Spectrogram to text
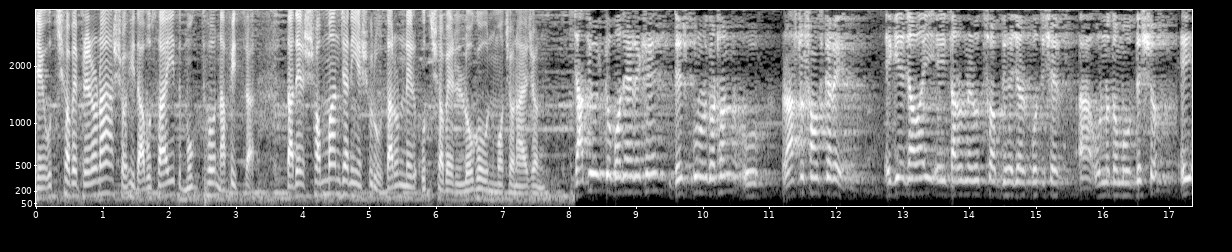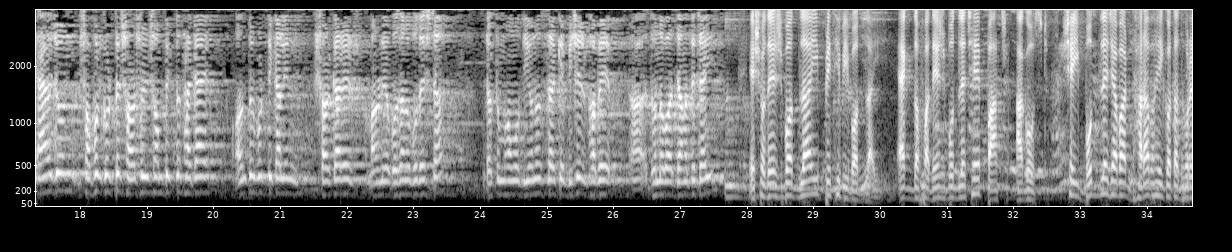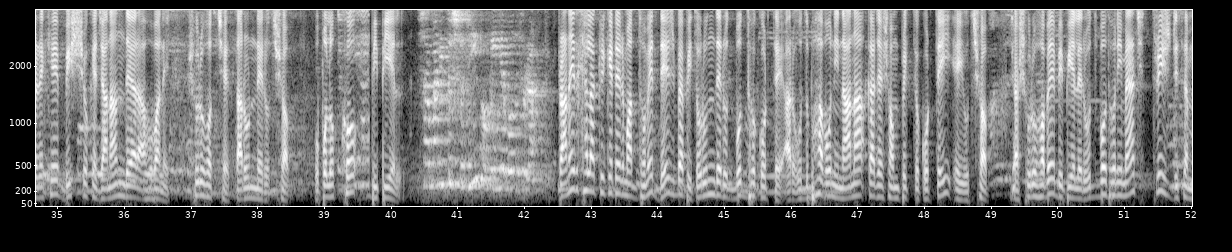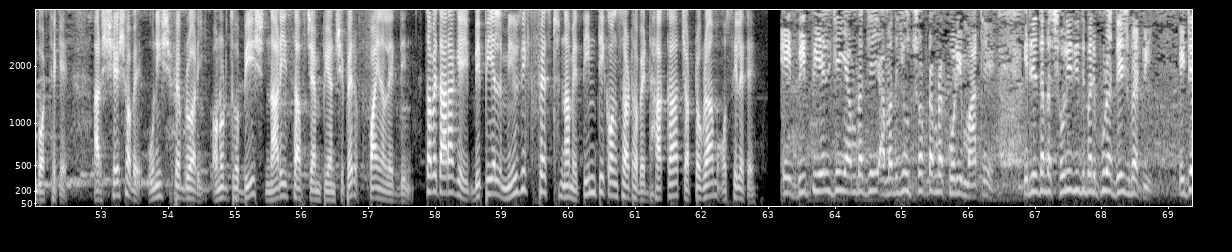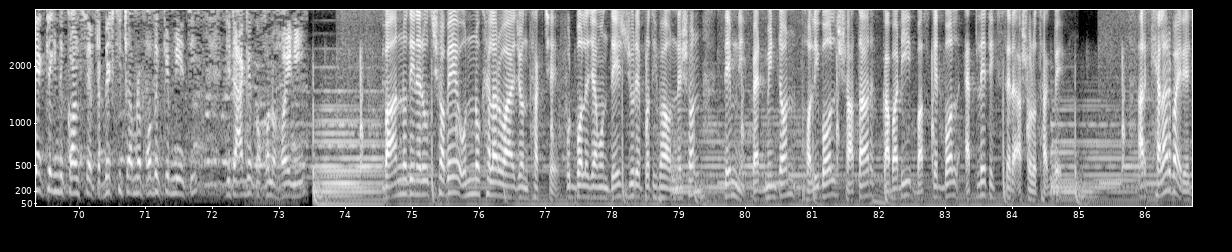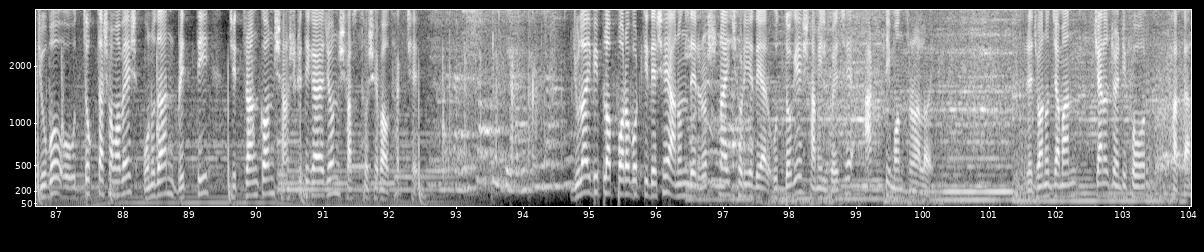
যে উৎসবে প্রেরণা, শহীদ আবু সাইদ, মুগ্ধ নাফিসরা, তাদের সম্মান জানিয়ে শুরু তারুণ্যের উৎসবের লোগো উন্মোচন আয়োজন। জাতীয় ঐক্য বজায় রেখে দেশ পুনর্গঠন ও রাষ্ট্র সংস্কারে এগিয়ে যাওয়াই এই তারুণ্যের উৎসব দুই হাজার পঁচিশের অন্যতম উদ্দেশ্য। এই আয়োজন সফল করতে সরাসরি সম্পৃক্ত থাকায় অন্তর্বর্তীকালীন সরকারের মাননীয় প্রধান উপদেষ্টা ডক্টর মোহাম্মদ ইউনুস স্যারকে বিশেষভাবে ধন্যবাদ জানাতে চাই। এসো দেশ বদলাই পৃথিবী বদলাই। এক দফা দেশ বদলেছে পাঁচ আগস্ট। সেই বদলে যাবার ধারাবাহিকতা ধরে রেখে বিশ্বকে জানান দেওয়ার আহ্বানে শুরু হচ্ছে তারুণ্যের উৎসব। উপলক্ষ বিপিএল। সম্মানিত সুধী বন্ধুরা। প্রাণের খেলা ক্রিকেটের মাধ্যমে দেশব্যাপী তরুণদের উদ্বুদ্ধ করতে আর উদ্ভাবনী নানা কাজে সম্পৃক্ত করতেই এই উৎসব যা শুরু হবে বিপিএল এর উদ্বোধনী ম্যাচ ত্রিশ ডিসেম্বর থেকে। আর শেষ হবে উনিশ ফেব্রুয়ারি অনূর্ধ্ব বিশ নারী সাফ চ্যাম্পিয়নশিপের ফাইনালের দিন। তবে তার আগেই বিপিএল মিউজিক ফেস্ট নামে তিনটি কনসার্ট হবে ঢাকা চট্টগ্রাম ও সিলেটে। এই বিপিএল যেই আমরা যে আমাদের যে উৎসবটা আমরা করি মাঠে এটা যদি আমরা ছড়িয়ে দিতে পারি পুরো দেশব্যাপী এটা একটা কিন্তু কনসেপ্ট বেশ কিছু আমরা পদক্ষেপ নিয়েছি, যেটা আগে কখনো হয়নি। বাহান্ন দিনের উৎসবে অন্য খেলারও আয়োজন থাকছে। ফুটবলে যেমন দেশ জুড়ে প্রতিভা অন্বেষণ, তেমনি ব্যাডমিন্টন, ভলিবল, সাঁতার, কাবাডি, বাস্কেটবল, অ্যাথলেটিক্সের আসরও থাকবে। আর খেলার বাইরে যুব ও উদ্যোক্তা সমাবেশ, অনুদান, বৃত্তি, চিত্রাঙ্কন, সাংস্কৃতিক আয়োজন, স্বাস্থ্যসেবাও থাকছে। জুলাই বিপ্লব পরবর্তী দেশে আনন্দের রোশনাই ছড়িয়ে দেওয়ার উদ্যোগে সামিল হয়েছে আটটি মন্ত্রণালয়। Rezwanuzzaman channel twenty Dhaka.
